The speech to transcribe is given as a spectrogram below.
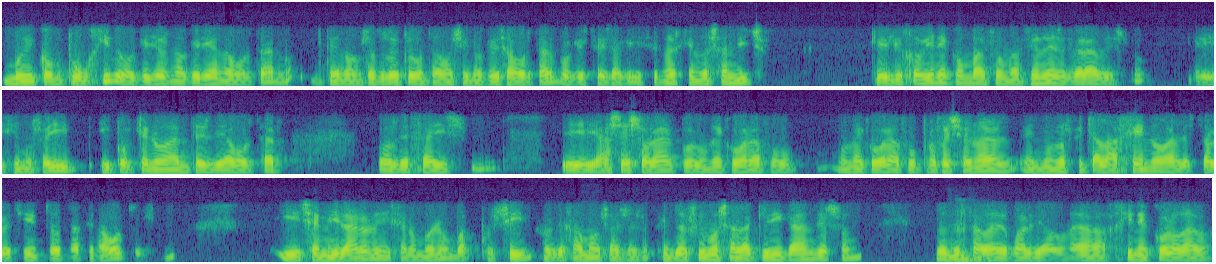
muy compungido porque ellos no querían abortar, ¿no? Pero nosotros les preguntamos si no quieres abortar, ¿por qué estáis aquí? Dicen, no, es que nos han dicho que el hijo viene con malformaciones graves, ¿no? Y dijimos, oye, ¿y por qué no antes de abortar os dejáis eh, asesorar por un ecógrafo un ecógrafo profesional en un hospital ajeno al establecimiento donde hacen abortos. Y se miraron y dijeron, bueno, pues sí, nos dejamos. A Entonces fuimos a la clínica Anderson, donde estaba de guardia una ginecóloga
